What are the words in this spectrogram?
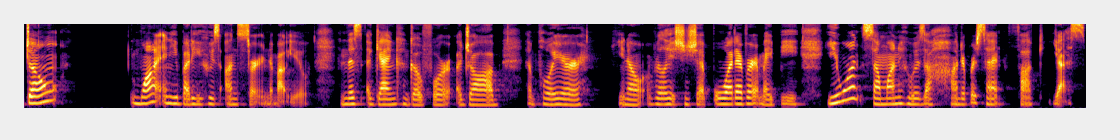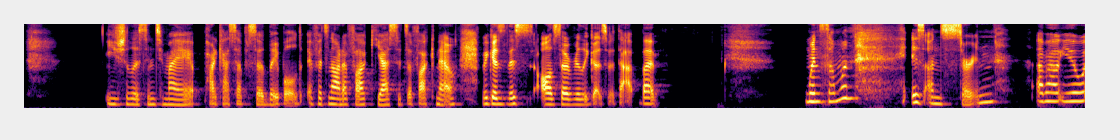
don't want anybody who's uncertain about you. And this again can go for a job, employer, you know, a relationship, whatever it might be. You want someone who is a 100% fuck yes. You should listen to my podcast episode labeled if it's not a fuck yes, it's a fuck no, because this also really goes with that. But when someone is uncertain about you,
